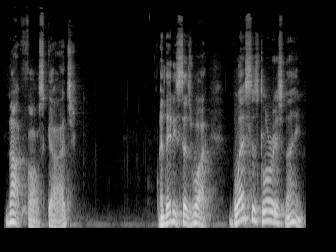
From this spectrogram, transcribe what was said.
not false gods. And then he says, What? Bless his glorious name.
